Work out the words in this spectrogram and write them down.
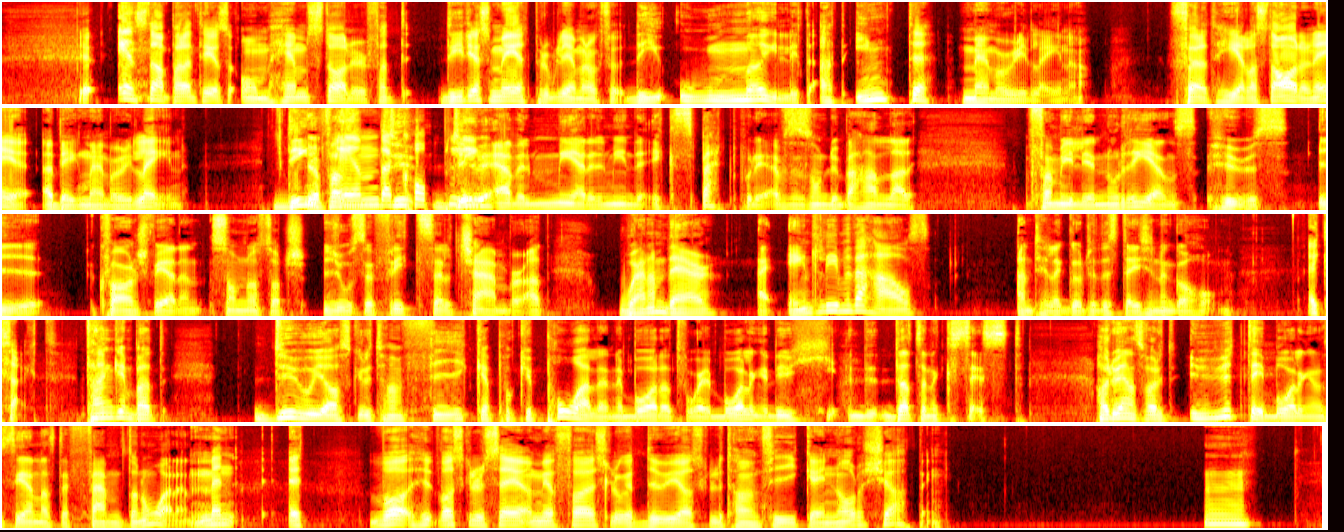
En snabb parentes om hemstader, för att det är det som är ett problem här också. Det är omöjligt att inte memory lanea. För att hela staden är a big memory lane. Din Ja, enda du, koppling... du är väl mer eller mindre expert på det eftersom du behandlar familjen Noréns hus i Kvarnsveden som någon sorts Josef Fritzl chamber. Att when I'm there, I ain't leaving the house until I go to the station and go home. Exakt. Tanken på att du och jag skulle ta en fika på Kupolen när båda två är i Borlänge, det är ju doesn't exist. Har du ens varit ute i Borlänge de senaste 15 åren? Men ett, vad, vad skulle du säga om jag föreslog att du och jag skulle ta en fika i Norrköping?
